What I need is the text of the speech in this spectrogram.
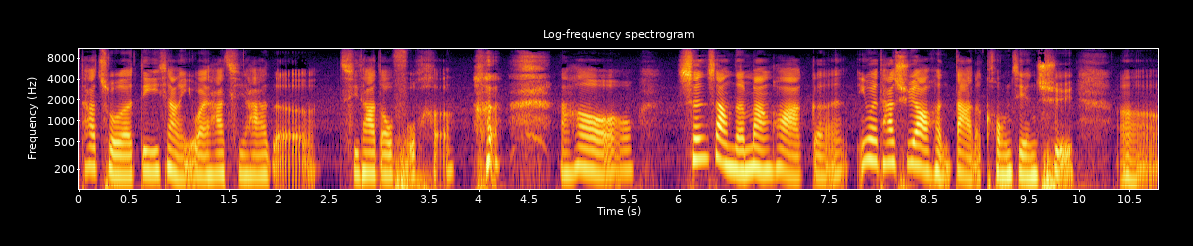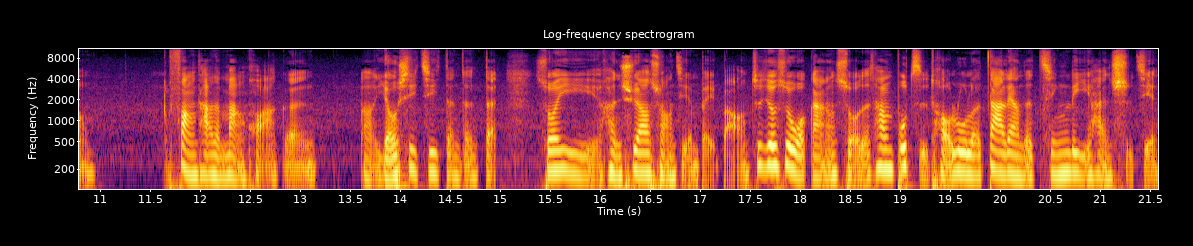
他除了第一项以外，他其他的其他都符合。然后。身上的漫画跟，因为他需要很大的空间去，呃，放他的漫画跟呃游戏机等等等，所以很需要双肩背包。这就是我刚刚说的，他们不只投入了大量的精力和时间，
